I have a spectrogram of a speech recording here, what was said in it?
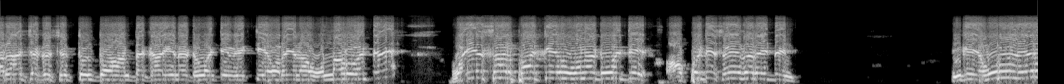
అరాచక శక్తులతో అంటకాగినటువంటి వ్యక్తి ఎవరైనా ఉన్నారు అంటే వైఎస్ఆర్ పార్టీలో ఉన్నటువంటి అప్పటి శ్రీధర్ రెడ్డి అండి. ఇంకా ఎవరూ లేరు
